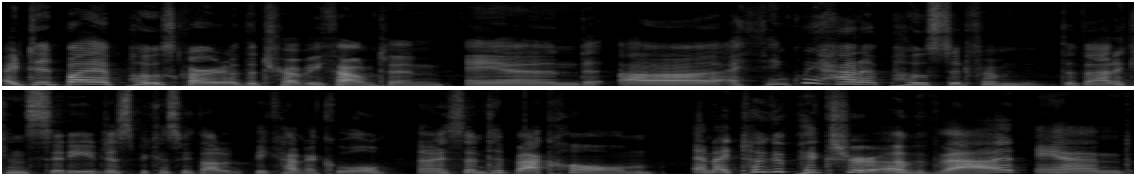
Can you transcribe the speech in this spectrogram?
I did buy a postcard of the Trevi Fountain, and uh, I think we had it posted from the Vatican City just because we thought it'd be kind of cool. And I sent it back home, and I took a picture of that, and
